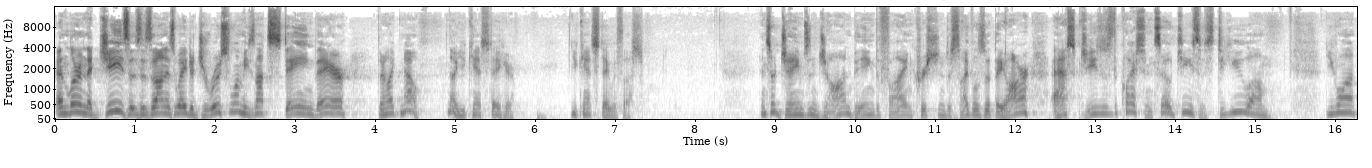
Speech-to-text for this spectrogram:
and learn that Jesus is on his way to Jerusalem, he's not staying there, they're like, no, no, you can't stay here. You can't stay with us. And so James and John, being the fine Christian disciples that they are, ask Jesus the question. So Jesus, do you um you want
